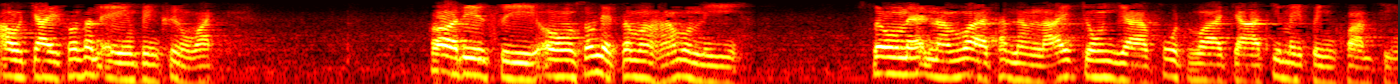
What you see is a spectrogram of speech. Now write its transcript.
เอาใจของท่านเองเป็นเครื่องวัด ข้อที่สี่องค์สมเด็จพระมหามุนี ทรงแนะนำว่าท่านทั้งหลายจงอย่าพูดวาจาที่ไม่เป็นความจริง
